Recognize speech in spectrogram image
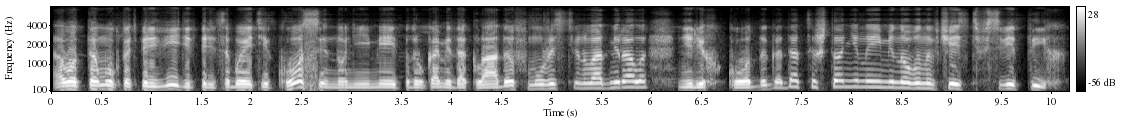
А вот тому, кто теперь видит перед собой эти косы, но не имеет под руками докладов мужественного адмирала, нелегко догадаться, что они наименованы в честь святых,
